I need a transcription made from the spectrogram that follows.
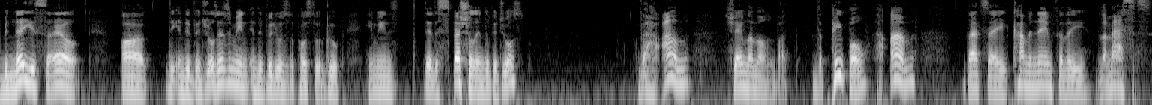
Yisrael are the individuals. It doesn't mean individuals as opposed to a group. He means they're the special individuals. V'ha'am, shem lamon. But the people, ha'am, that's a common name for the, the masses.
